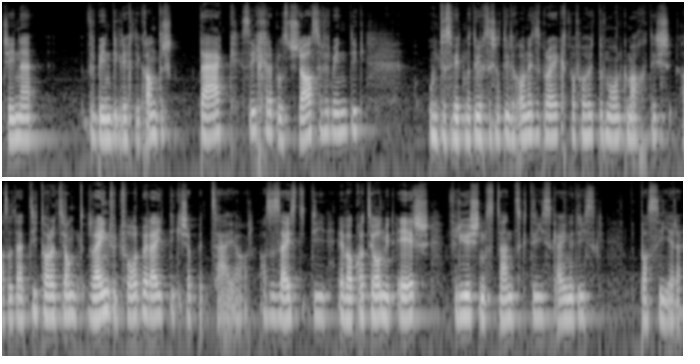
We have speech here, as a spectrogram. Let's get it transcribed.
die Schienenverbindung Richtung Anderstag sichern, plus die Strassenverbindung. Und das, wird natürlich, das ist natürlich auch nicht das Projekt, das von heute auf morgen gemacht ist. Also der Zeithorizont rein für die Vorbereitung ist etwa 10 Jahre. Also das heisst, die Evakuation wird erst frühestens 2030, 2031 passieren.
